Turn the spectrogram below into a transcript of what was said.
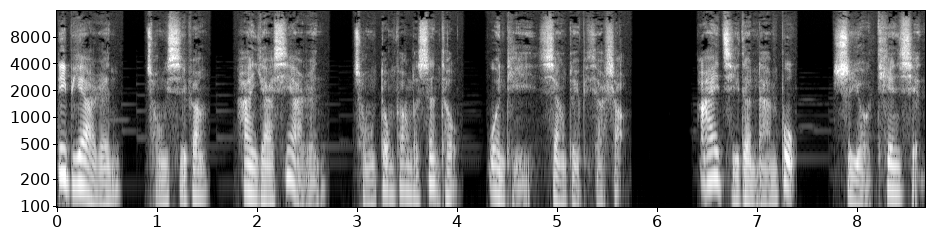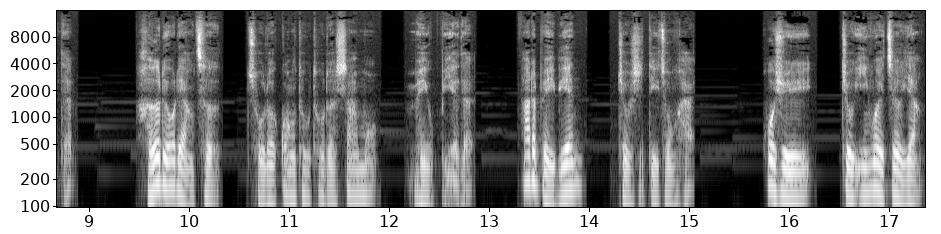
利比亚人从西方和亚细亚人从东方的渗透问题相对比较少。埃及的南部。是有天险的，河流两侧除了光秃秃的沙漠，没有别的。它的北边就是地中海。或许就因为这样，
